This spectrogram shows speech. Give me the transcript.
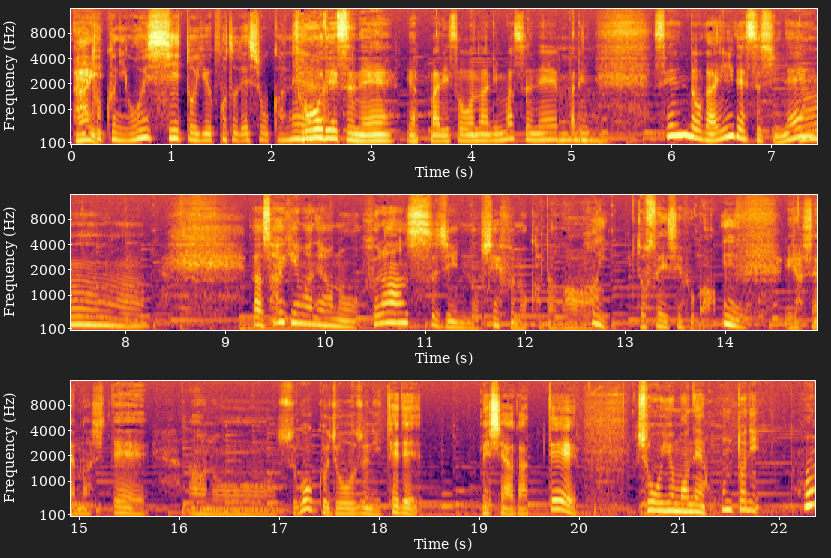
はい、特に美味しいということでしょうかね。そうですね。やっぱりそうなりますね。やっぱり鮮度がいいですしうね。最近はねあのフランス人のシェフの方が、はい女性シェフがええいらっしゃいまして、あのーすごく上手に手で召し上がって醤油もね本当に本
